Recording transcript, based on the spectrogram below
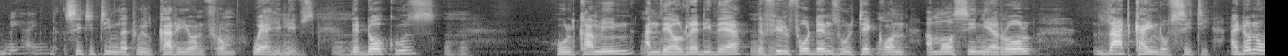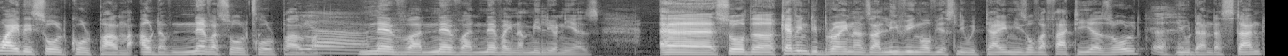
mhm, Behind. City team that will carry on from where he lives. Mm-hmm. Mm-hmm. The Dokus mm-hmm. who will come in and they're already there. The Phil Fodens who will take on a more senior role. That kind of city. I don't know why they sold Cole Palmer. I would have never sold Cole Palmer. Yeah. Never, never, never in a million years. Uh, so the Kevin De Bruyne's are leaving obviously with time. He's over 30 years old. Uh-huh. You would understand.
